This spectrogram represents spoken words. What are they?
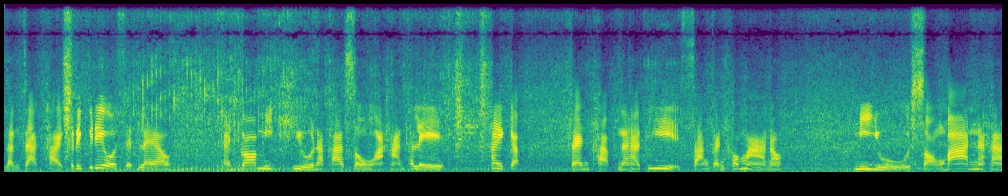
หลังจากถ่ายคลิปวิดีโอเสร็จแล้วแอนก็มีคิวนะคะ ส่งอาหารทะเลให้กับแฟนคลับนะคะที่สั่งกันเข้ามาเนาะมีอยู่สองบ้านนะคะ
